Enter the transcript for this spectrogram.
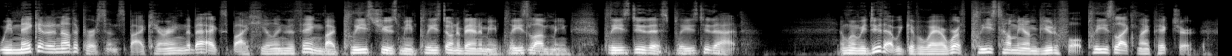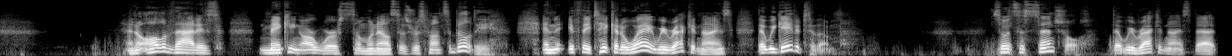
We make it another person's by carrying the bags, by healing the thing, by please choose me, please don't abandon me, please love me, please do this, please do that. And when we do that, we give away our worth. Please tell me I'm beautiful. Please like my picture. And all of that is making our worth someone else's responsibility. And if they take it away, we recognize that we gave it to them. So it's essential that we recognize that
